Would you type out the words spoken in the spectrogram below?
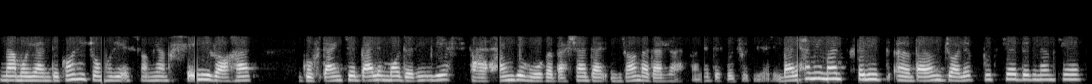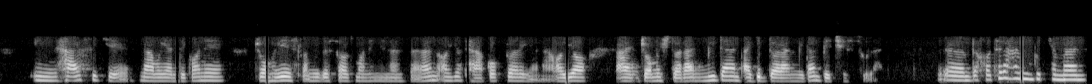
نمایندگان جمهوری اسلامی هم خیلی راحت گفتن که بله ما داریم یه فرهنگ حقوق بشر در ایران و در رسانه به وجود میاریم. برای همین من خیلی برام جالب بود که ببینم که این حرفی که نمایندگان جمهوری اسلامی به سازمان ملل زنن آیا تحقق داره یا نه؟ آیا انجامش دارن میدن؟ اگه دارن میدن به چه صورت؟ به خاطر همین بود که من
